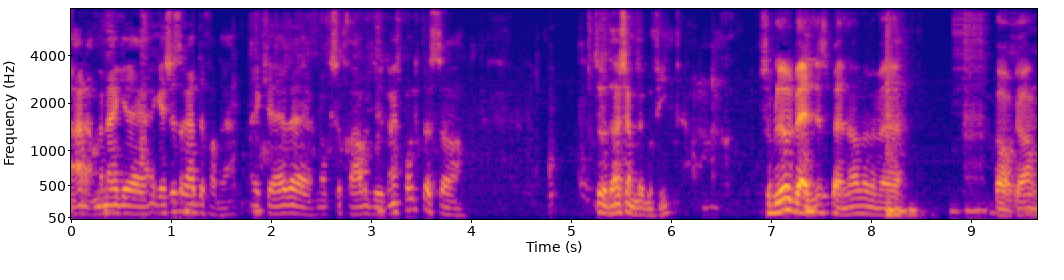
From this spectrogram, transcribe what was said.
Nei da, men jeg, er- jeg er ikke så redd for det. Jeg er det nokså travelt i utgangspunktet, så Så det kommer til å gå fint. Så blir det veldig spennende med bakeren.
